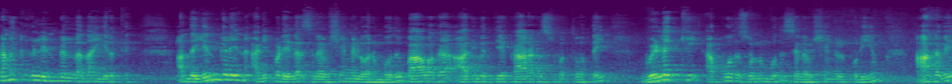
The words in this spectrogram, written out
கணக்குகள் எண்களில் தான் இருக்குது அந்த எண்களின் அடிப்படையில் சில விஷயங்கள் வரும்போது பாவக ஆதிபத்திய காரக சுபத்துவத்தை விளக்கி அப்போது சொல்லும்போது சில விஷயங்கள் புரியும். ஆகவே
